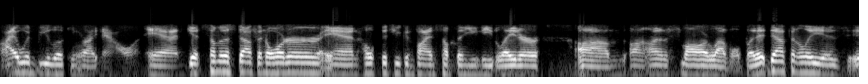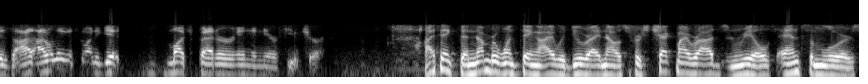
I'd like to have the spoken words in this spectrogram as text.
I would be looking right now and get some of the stuff in order and hope that you can find something you need later um, on, a smaller level. But it definitely is. Is I, I don't think it's going to get much better in the near future. I think the number one thing I would do right now is first check my rods and reels and some lures,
